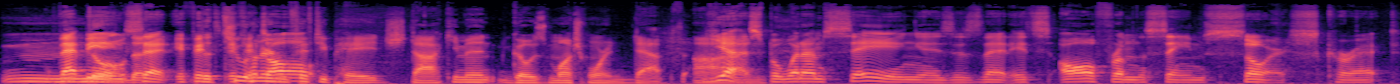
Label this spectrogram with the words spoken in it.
that being No, the- said, if it's the if it's all 250 page document goes much more in depth. On, yes, but what I'm saying is is that it's all from the same source, correct?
